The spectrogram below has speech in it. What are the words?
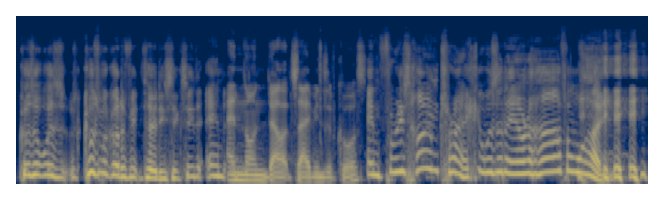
because it was because we got to fit 36 in, and And non daylight savings, of course. And for his home track, it was an hour and a half away.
